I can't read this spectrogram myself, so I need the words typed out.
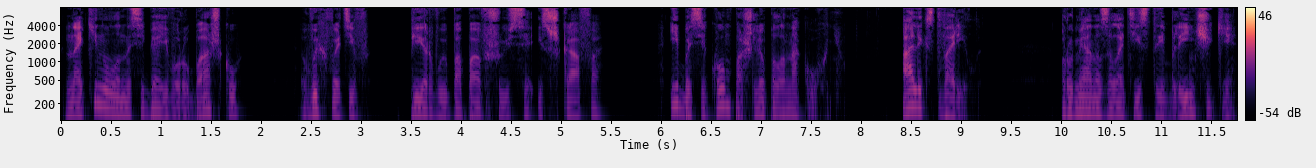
Накинула на себя его рубашку, выхватив первую попавшуюся из шкафа, и босиком пошлепала на кухню. Алекс творил. Румяно-золотистые блинчики,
